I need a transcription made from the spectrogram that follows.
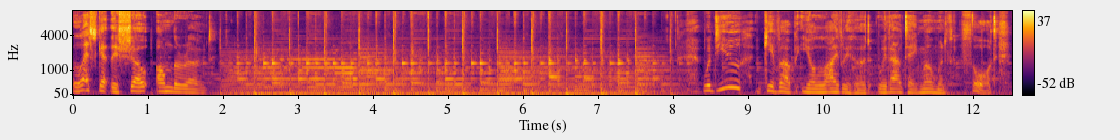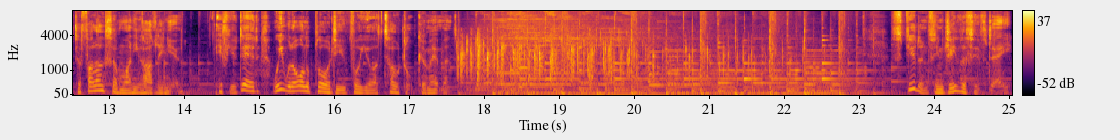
Let's get this show on the road. Would you give up your livelihood without a moment's thought to follow someone you hardly knew? If you did, we would all applaud you for your total commitment. Students in Jesus' day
